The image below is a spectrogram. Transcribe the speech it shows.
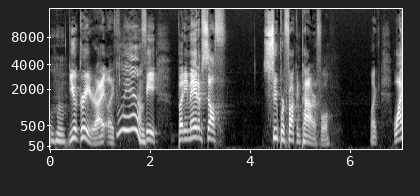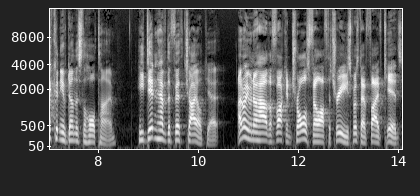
Mm-hmm. You agree, right? Like, Oh, yeah. he, but he made himself super fucking powerful. Like, why couldn't he have done this the whole time? He didn't have the fifth child yet. I don't even know how the fucking trolls fell off the tree. He's supposed to have five kids.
